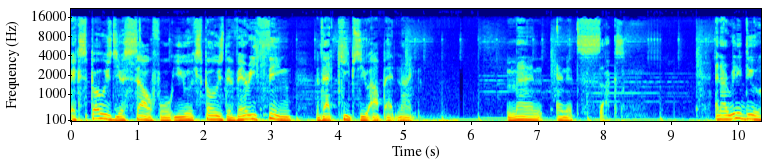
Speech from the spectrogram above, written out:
exposed yourself or you exposed the very thing that keeps you up at night. Man, and it sucks. And I really do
